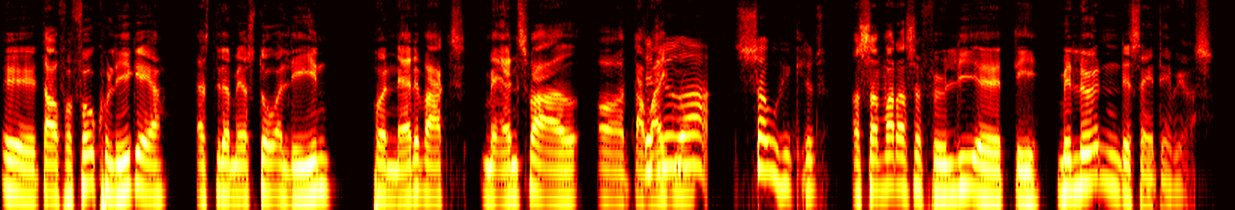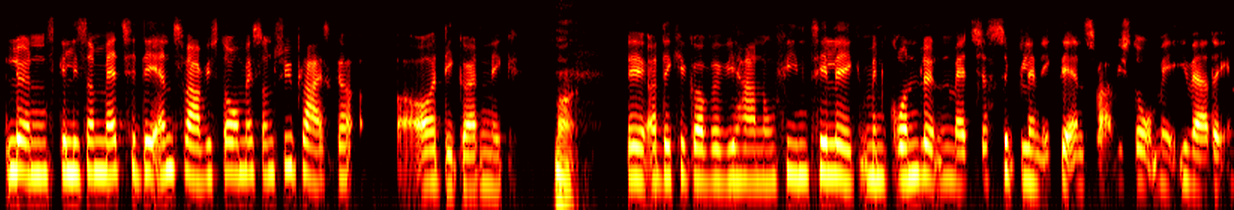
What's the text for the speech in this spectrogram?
Øh, der var for få kollegaer, altså det der med at stå alene på en nattevagt med ansvaret, og der det var ikke lyder nogen... så uhyggeligt. Og så var der selvfølgelig øh, det med lønnen, det sagde Debbie også. Lønnen skal ligesom matche det ansvar, vi står med som sygeplejersker, og det gør den ikke. Nej. Øh, og det kan godt være, at vi har nogle fine tillæg, men grundlønnen matcher simpelthen ikke det ansvar, vi står med i hverdagen.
